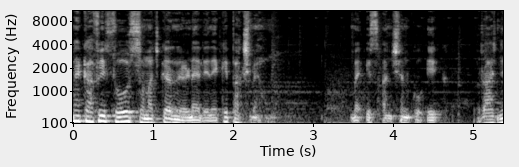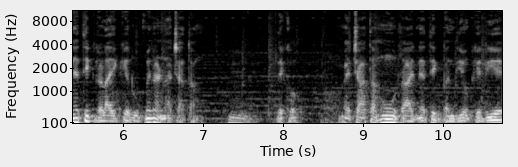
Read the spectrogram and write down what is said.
मैं काफ़ी सोच समझकर निर्णय लेने के पक्ष में हूँ। मैं इस अनशन को एक राजनीतिक लड़ाई के रूप में लड़ना चाहता हूँ। देखो मैं चाहता हूँ राजनीतिक बंदियों के लिए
